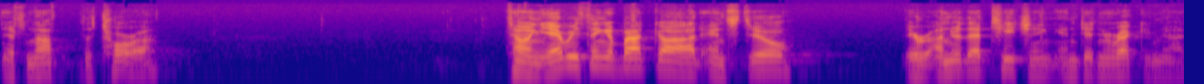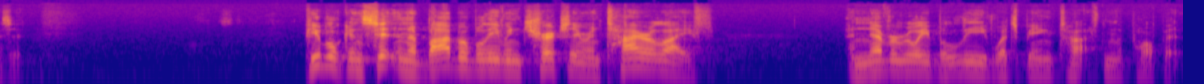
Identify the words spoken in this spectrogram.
if not the Torah, telling everything about God, and still they were under that teaching and didn't recognize it. People can sit in a Bible believing church their entire life and never really believe what's being taught from the pulpit.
